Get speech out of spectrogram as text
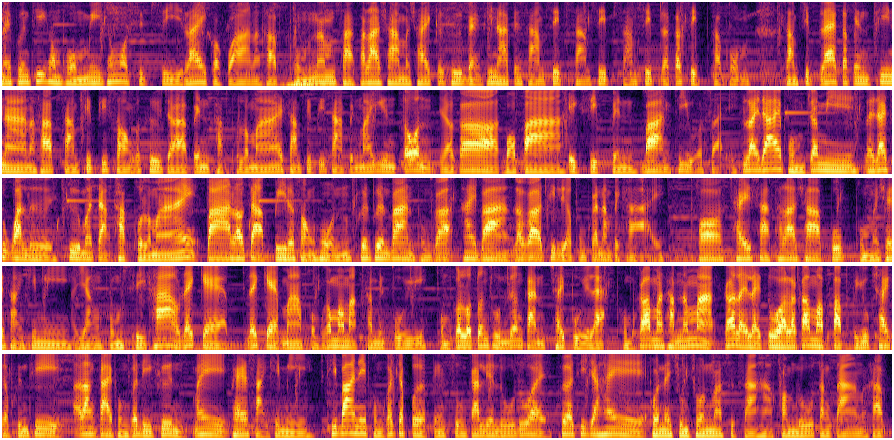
ในพื้นที่ของผมมีทั้งหมด 14 ไร่กว่าๆนะครับ ผมนำศาสตร์พระราชามาใช้ก็คือแบ่งที่นาเป็น 30 30 30 แล้วก็ 10 ครับผม 30 แรกก็เป็นที่นานะครับ 30 ที่ 2 ก็คือจะเป็นผักผลไม้ 30 ที่ 3 เป็นไม้ยืนต้น แล้วก็บ่อปลาอีก 10 เป็นบ้านที่อยู่อาศัย รายได้ผมจะมีรายได้ทุกวันเลย คือมาจากผักผลไม้ ปลาเราจับปีละสองหนเพื่อนเพื่อนๆบ้าน ผมก็ให้บ้าง แล้วก็ที่เหลือผมก็นำไปขาย พอใช้ศาสตร์พระราชาปุ๊บผมไม่ใช้สารเคมี อย่างผมสีข้าวได้แกบได้แกบมาผมก็มาหมักทำเป็นปุ๋ย ผมก็ลดต้นทุนเรื่องการใช้ปุ๋ยแล้วผมก็มาทำน้ำหมักก็หลาย ๆ ตัว แล้วก็มาปรับประยุกต์ใช้กับพื้นที่ ร่างกายผมก็ดีขึ้น ไม่แพ้สารเคมี ที่บ้านนี้ผมก็จะเปิดเป็นศูนย์การเรียนรู้ด้วย เพื่อที่จะให้คนในชุมชนมาศึกษาหาความรู้ต่าง ๆ นะครับ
